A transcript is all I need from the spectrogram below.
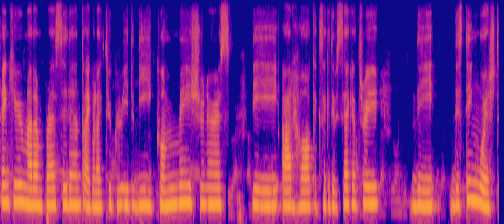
Thank you, Madam President. I would like to greet the commissioners, the ad hoc executive secretary, the distinguished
